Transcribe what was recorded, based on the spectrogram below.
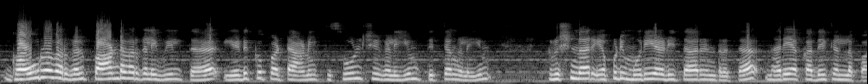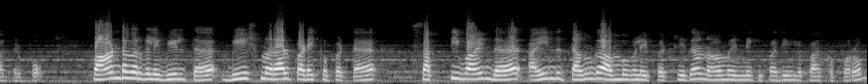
கௌரவர்கள் பாண்டவர்களை வீழ்த்த எடுக்கப்பட்ட அனைத்து சூழ்ச்சிகளையும் திட்டங்களையும் கிருஷ்ணர் எப்படி முறியடித்தாருன்றத நிறைய கதைகளில் பார்த்துருப்போம். பாண்டவர்களை வீழ்த்த பீஷ்மரால் படைக்கப்பட்ட சக்தி வாய்ந்த ஐந்து தங்க அம்புகளை பற்றி தான் நாம் இன்னைக்கு பதிவில் பார்க்க போகிறோம்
